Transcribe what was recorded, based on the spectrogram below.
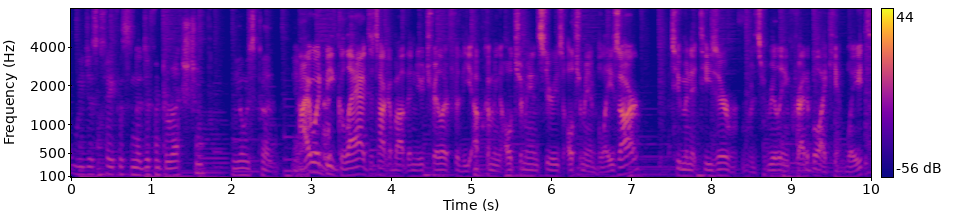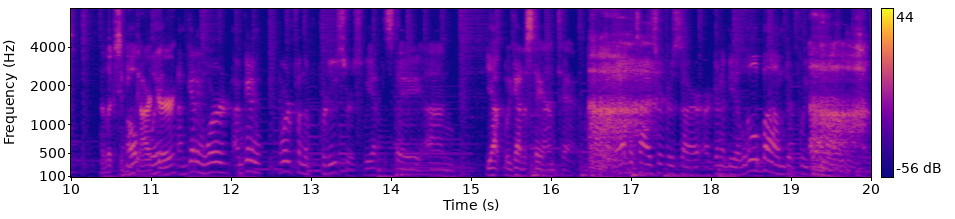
we just take this in a different direction? We always could. you know? I would be glad to talk about the new trailer for the upcoming Ultraman series, Ultraman Blazar. Two minute teaser was really incredible. I can't wait. It looks to be Oh, wait, darker. I'm getting word. I'm getting word from the producers. We have to stay on. Yep, we got to stay on ten. the Ah. advertisers are, are going to be a little bummed if we go,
